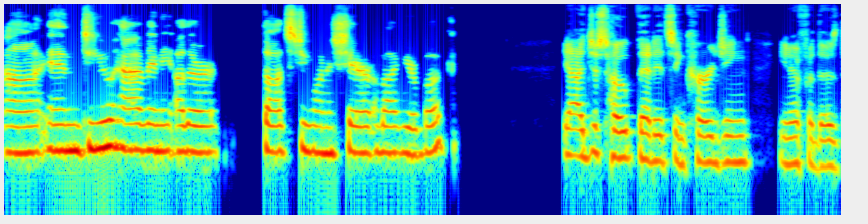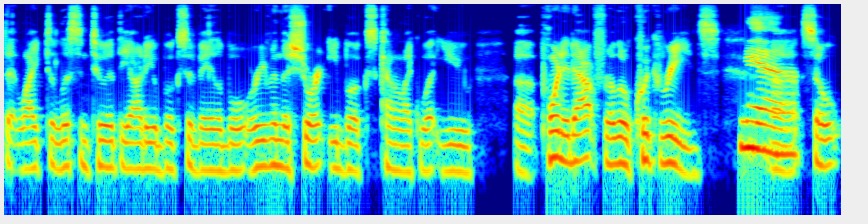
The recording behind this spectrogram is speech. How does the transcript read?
Uh, and do you have any other thoughts do you want to share about your book? Yeah, I just hope that it's encouraging, you know, for those that like to listen to it, the audiobook's available, or even the short ebooks, kind of like what you uh, pointed out for a little quick reads. Yeah. Uh, so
